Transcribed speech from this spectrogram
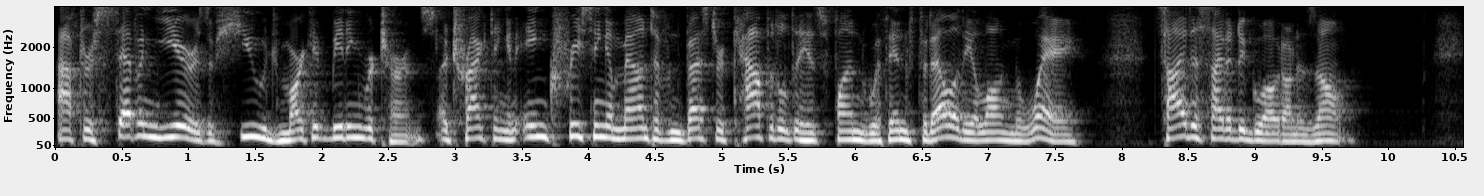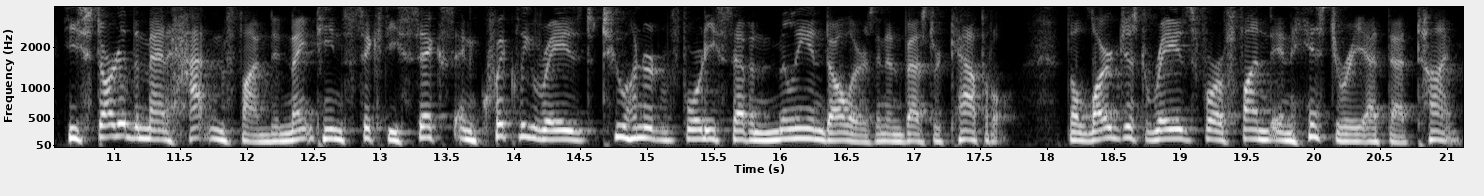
After seven years of huge market beating returns, attracting an increasing amount of investor capital to his fund within Fidelity along the way, Tsai decided to go out on his own. He started the Manhattan Fund in 1966 and quickly raised $247 million in investor capital, the largest raise for a fund in history at that time.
